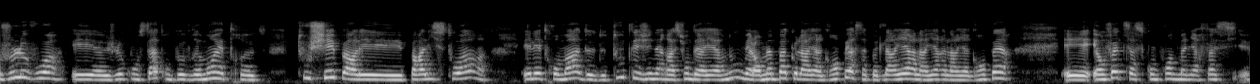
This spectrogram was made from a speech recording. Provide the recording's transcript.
je le vois et je le constate, on peut vraiment être touché par par l'histoire et les traumas de, toutes les générations derrière nous. Mais alors même pas que l'arrière-grand-père, ça peut être l'arrière, l'arrière et l'arrière-grand-père. Et, en fait, ça se comprend de manière facile,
